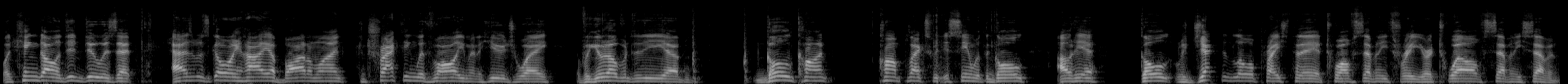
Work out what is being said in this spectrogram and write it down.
what King Dollar did do is that as it was going higher, bottom line, contracting with volume in a huge way. If we get over to the um, gold con complex, what you're seeing with the gold out here, gold rejected lower price today at 1273. You're at 1277.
